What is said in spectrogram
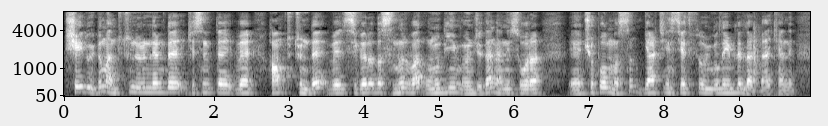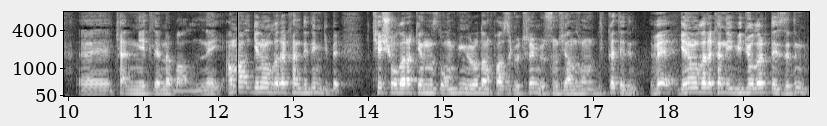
Şey duydum hani tütün ürünlerinde kesinlikle ve ham tütünde ve sigarada sınır var. Onu diyeyim önceden hani sonra e, çöp olmasın. Gerçi inisiyatifle uygulayabilirler belki hani e, kendi niyetlerine bağlı ne. Ama genel olarak hani dediğim gibi keş olarak yanınızda 10 bin eurodan fazla götüremiyorsunuz. Yalnız onu dikkat edin. Ve genel olarak hani videoları da izledim.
